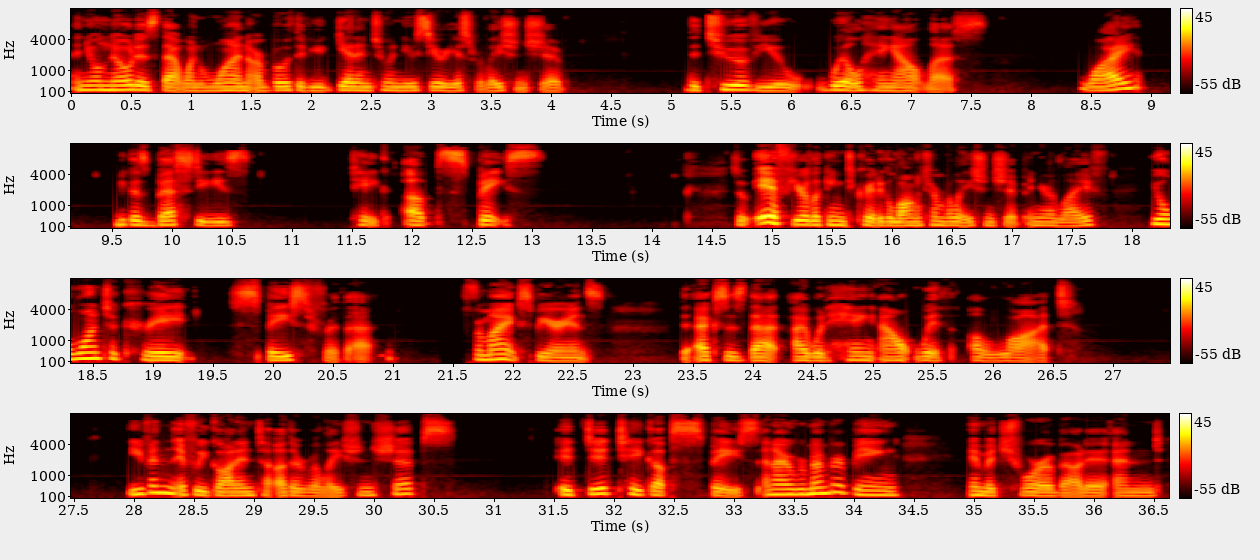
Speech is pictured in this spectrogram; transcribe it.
And you'll notice that when one or both of you get into a new serious relationship, the two of you will hang out less. Why? Because besties take up space. So if you're looking to create a long term relationship in your life, you'll want to create space for that. From my experience, the exes that I would hang out with a lot, even if we got into other relationships, it did take up space. And I remember being immature about it and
